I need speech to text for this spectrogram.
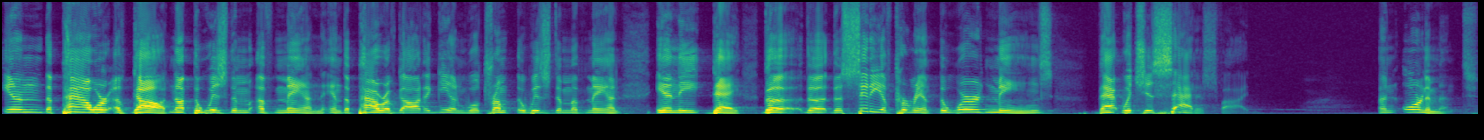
in the power of God, not the wisdom of man. And the power of God, again, will trump the wisdom of man any day. The, the, the city of Corinth, the word means that which is satisfied, an ornament,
